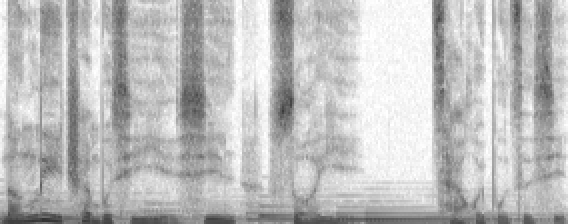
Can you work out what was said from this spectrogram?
能力衬不起野心，所以才会不自信。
